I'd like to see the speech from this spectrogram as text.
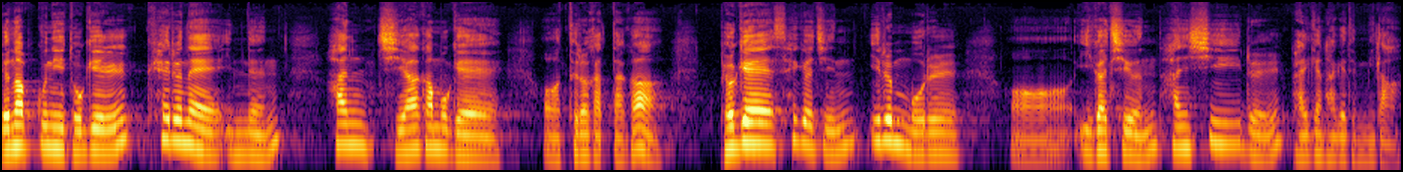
연합군이 독일 쾌른에 있는 한 지하 감옥에 어, 들어갔다가 벽에 새겨진 이름 모를 어, 이가 지은 한 시를 발견하게 됩니다.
